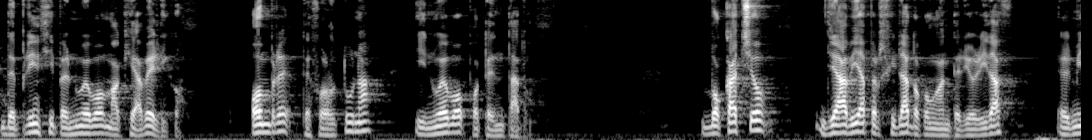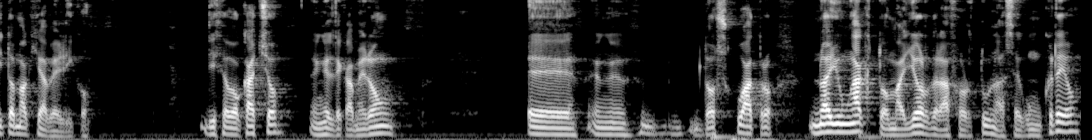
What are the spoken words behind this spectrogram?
de príncipe nuevo maquiavélico, hombre de fortuna y nuevo potentado. Boccaccio ya había perfilado con anterioridad el mito maquiavélico. Dice Boccaccio en el de Camerón, eh, en el 2.4, no hay un acto mayor de la fortuna, según creo,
